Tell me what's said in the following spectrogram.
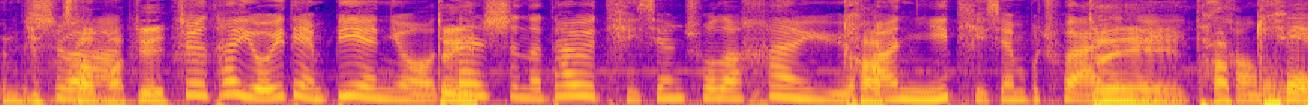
你就知道吧？对，就是它有一点别扭，但是呢，它又体现出了汉语它好像你体现不出来的，对它。拓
